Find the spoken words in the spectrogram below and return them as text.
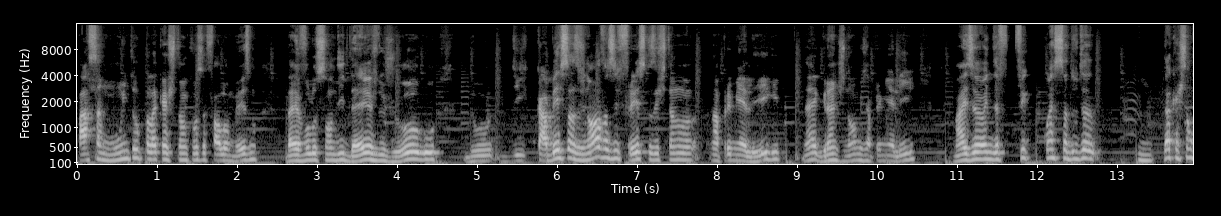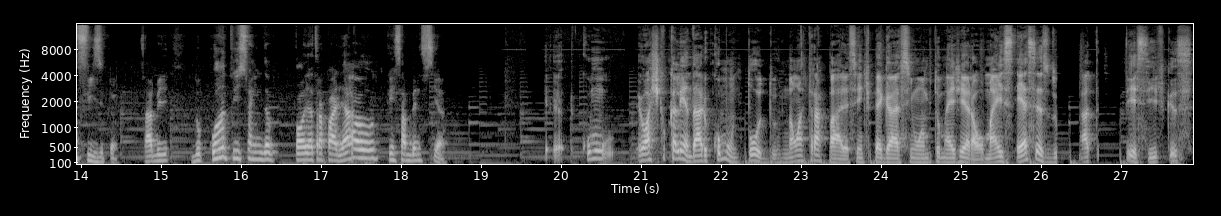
passa muito pela questão que você falou mesmo, da evolução de ideias do jogo, do, de cabeças novas e frescas estando na Premier League, né, grandes nomes na Premier League, mas eu ainda fico com essa dúvida da questão física, sabe? Do quanto isso ainda pode atrapalhar ou, quem sabe, beneficiar. É, como eu acho que o calendário como um todo não atrapalha se a gente pegar assim um âmbito mais geral, mas essas duas específicas,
